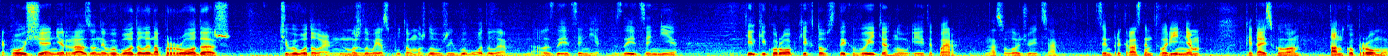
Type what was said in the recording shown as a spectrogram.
Якого ще ні разу не виводили на продаж. Чи виводили? Можливо, я спутав, можливо, вже й виводили, але здається, ні. Здається, ні. Тільки коробки, хто встиг витягнув і тепер насолоджується цим прекрасним творінням китайського танкопрому.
